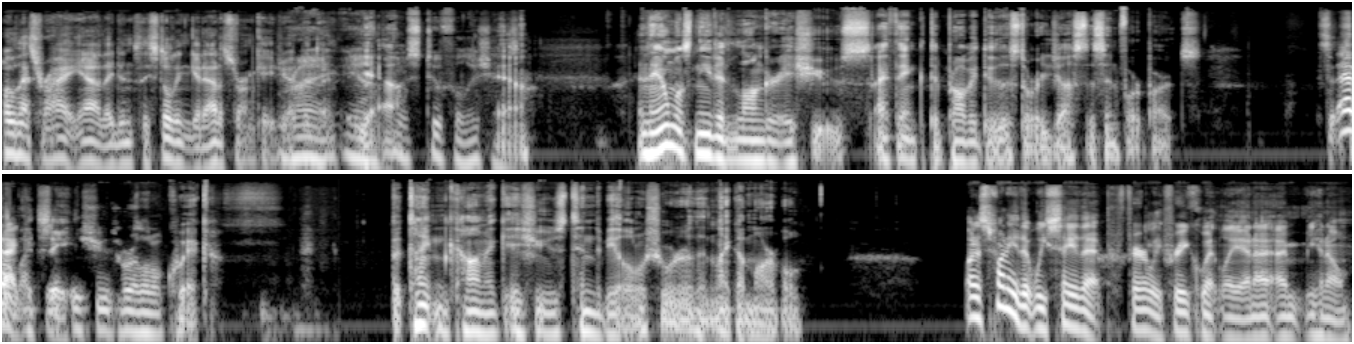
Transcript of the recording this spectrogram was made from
Oh, that's right. Yeah, they didn't. They still didn't get out of Stormcage yet, did they? Yeah. Yeah. It was two full issues. Yeah. And they almost needed longer issues, I think, to probably do the story justice in four parts. So That felt I could the see. Issues were a little quick. But Titan comic issues tend to be a little shorter than like a Marvel. Well, it's funny that we say that fairly frequently, and I, I'm, you know,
